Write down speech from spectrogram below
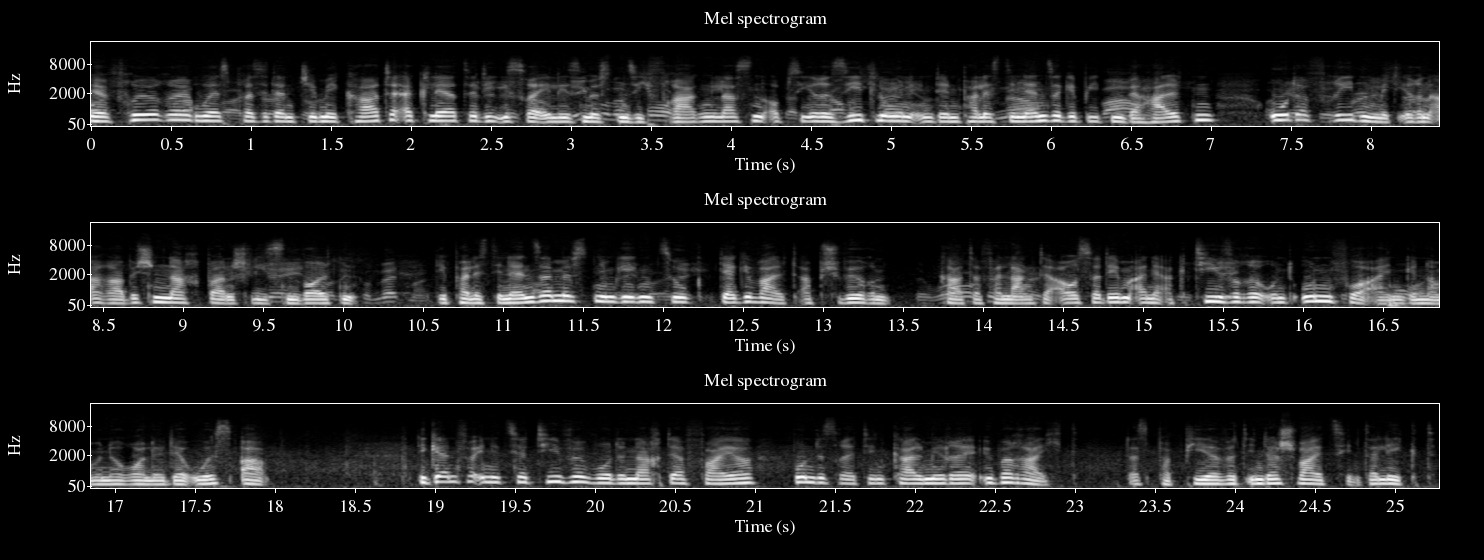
Der frühere US-Präsident Jimmy Carter erklärte, die Israelis müssten sich fragen lassen, ob sie ihre Siedlungen in den Palästinensergebieten behalten oder Frieden mit ihren arabischen Nachbarn schließen wollten. Die Palästinenser müssten im Gegenzug der Gewalt abschwören. Carter verlangte außerdem eine aktivere und unvoreingenommene Rolle der USA. Die Genfer Initiative wurde nach der Feier Bundesrätin Kalmire überreicht. Das Papier wird in der Schweiz hinterlegt.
